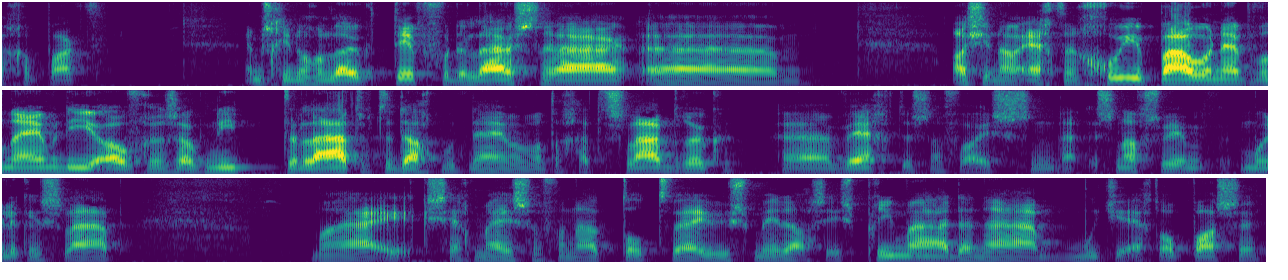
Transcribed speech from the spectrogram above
gepakt. En misschien nog een leuke tip voor de luisteraar. Ehm, als je nou echt een goede powernap wil nemen, die je overigens ook niet te laat op de dag moet nemen, want dan gaat de slaapdruk uh, weg. Dus dan val je s'nachts weer moeilijk in slaap. Maar ik zeg meestal van nou tot twee uur s middags is prima. Daarna moet je echt oppassen.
